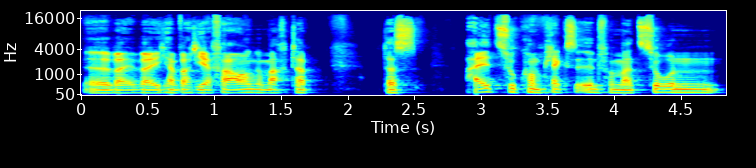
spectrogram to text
äh, weil, weil ich einfach die Erfahrung gemacht habe, dass allzu komplexe Informationen,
